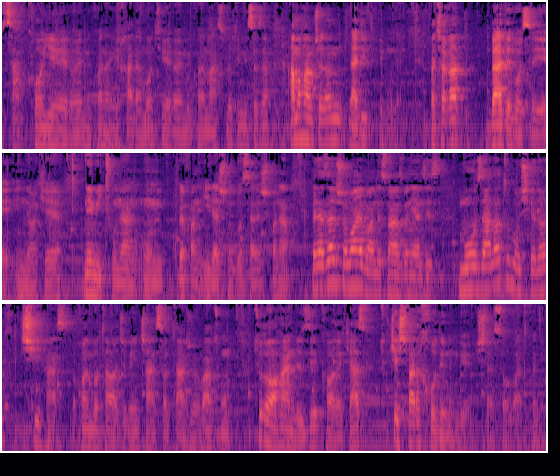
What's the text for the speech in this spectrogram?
سبکای ارائه می‌کنن یه خدماتی ارائه می‌کنن محصولاتی می‌سازن. اما همچنان ندید میمونه. و چقدر بده واسه اینا که نمی‌تونن اون بخوان ایدهشون گسترش کنن. به نظر شما مهندس مرزبانی عزیز موزلات و مشکلات چی هست؟ بخوایم با توجه به این چند سال تجربهتون تو راه اندازی کار کسب تو کشور خودمون بیایم بیشتر صحبت کنیم.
